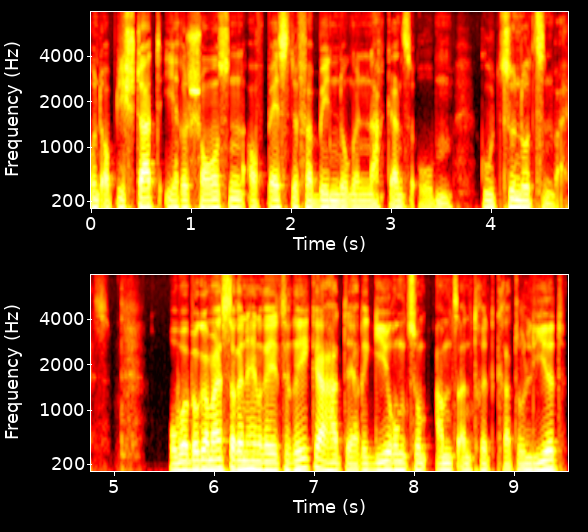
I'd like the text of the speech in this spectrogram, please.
und ob die Stadt ihre Chancen auf beste Verbindungen nach ganz oben gut zu nutzen weiß. Oberbürgermeisterin Henriette Reker hat der Regierung zum Amtsantritt gratuliert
